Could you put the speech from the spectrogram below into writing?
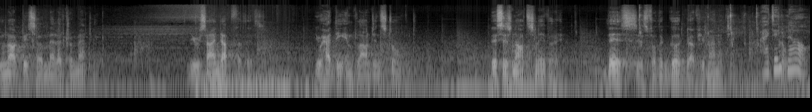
Do not be so melodramatic. You signed up for this. You had the implant installed. This is not slavery. This is for the good of humanity. I didn't know.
